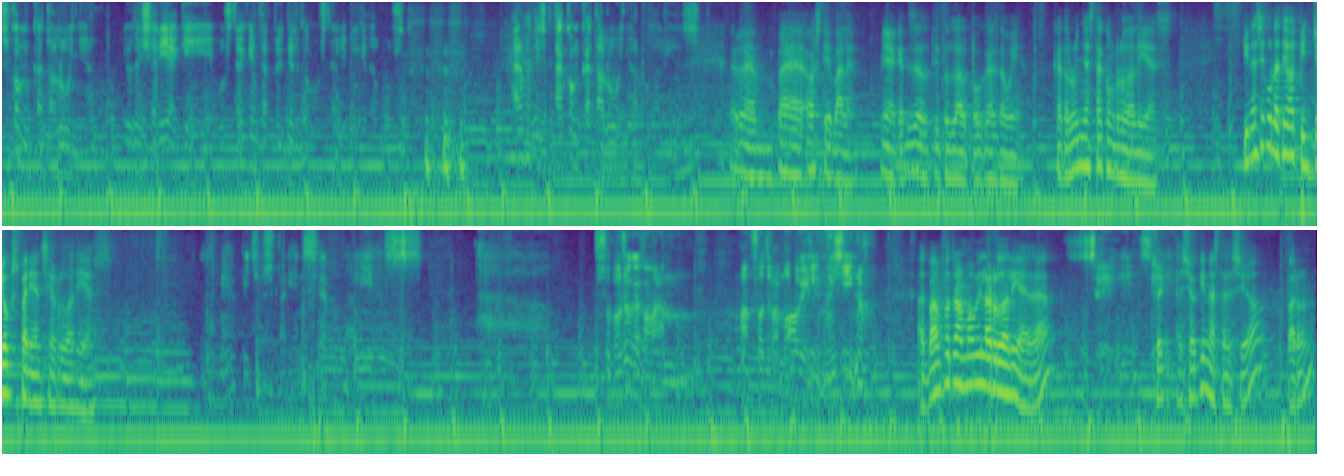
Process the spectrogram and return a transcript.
és com Catalunya. I ho deixaria aquí, vostè que interpreti el que vostè li vingui de gust. Ara mateix està com Catalunya, Rodalies. Re, eh, hòstia, vale. Mira, aquest és el títol del podcast d'avui. Catalunya està com Rodalies. Quina ha sigut la teva pitjor experiència a Rodalies? Suposo que com amb van fotre el mòbil, imagino. Et van fotre el mòbil a Rodalies, eh? Sí, sí. Això, això quina estació? Per on?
